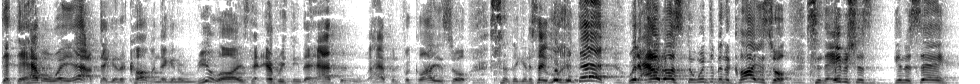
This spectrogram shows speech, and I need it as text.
that they have a way out. They're going to come and they're going to realize that everything that happened happened for Klal Yisrael. So they're going to say, look at that! Without us, there wouldn't have been a Yisrael. So the Abish is going to say,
